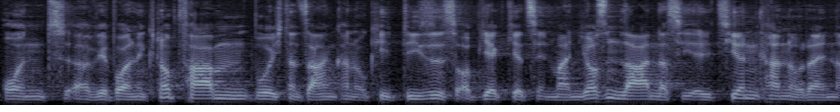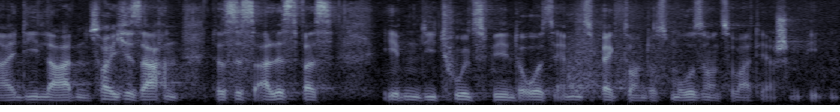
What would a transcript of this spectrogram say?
und äh, wir wollen einen Knopf haben, wo ich dann sagen kann, okay, dieses Objekt jetzt in meinen JOSM laden, dass ich editieren kann oder in ID laden, solche Sachen. Das ist alles, was eben die Tools wie der OSM-Inspektor und Osmose und so weiter ja schon bieten.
